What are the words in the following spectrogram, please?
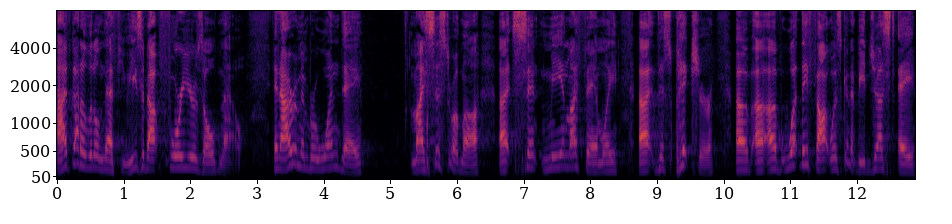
I've got a little nephew. He's about four years old now. And I remember one day, my sister in law uh, sent me and my family uh, this picture of, uh, of what they thought was going to be just a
